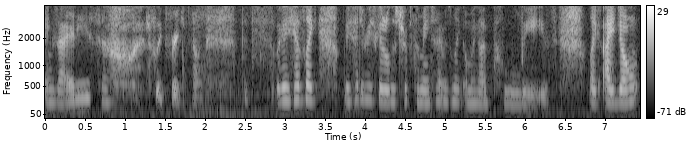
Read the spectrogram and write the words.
anxiety, so it's like freaking out. That's because like we had to reschedule this trip so many times. I'm like, oh my god, please. Like I don't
